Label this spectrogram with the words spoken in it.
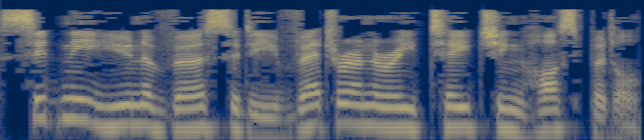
Sydney University Veterinary Teaching Hospital.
